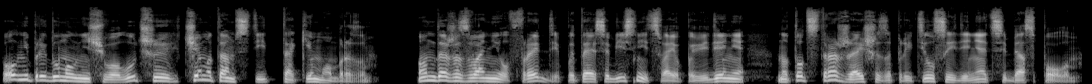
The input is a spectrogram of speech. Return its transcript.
Пол не придумал ничего лучше, чем отомстить таким образом. Он даже звонил Фредди, пытаясь объяснить свое поведение, но тот строжайше запретил соединять себя с Полом.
